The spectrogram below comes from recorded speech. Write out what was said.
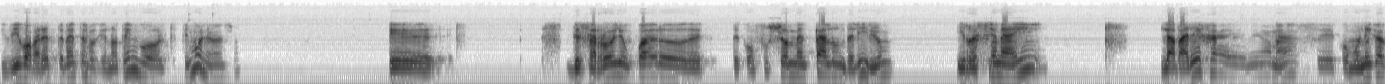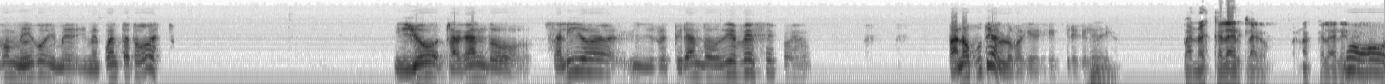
y digo aparentemente porque no tengo el testimonio de eso, eh, desarrolla un cuadro de, confusión mental, un delirium, y recién ahí la pareja de mi mamá se comunica conmigo y me, y me cuenta todo esto. Y yo tragando saliva y respirando diez veces, pues, para no putearlo, para que, quiere que le mm. diga. Para no escalar, claro. Para no escalar no,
